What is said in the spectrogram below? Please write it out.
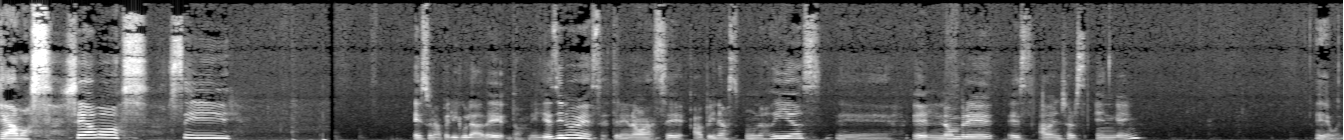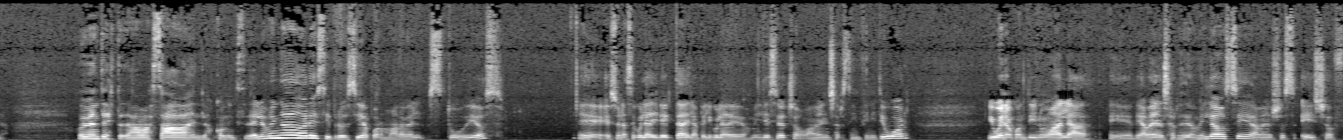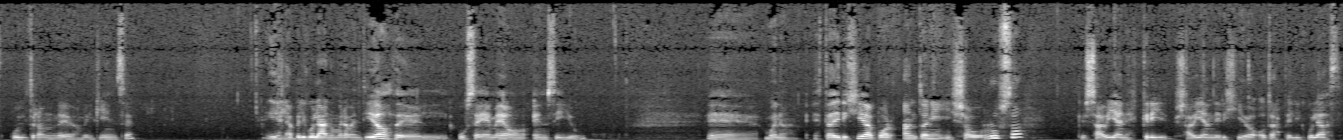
Llegamos, llegamos, sí. Es una película de 2019, se estrenó hace apenas unos días. Eh, el nombre es Avengers Endgame. Eh, bueno, obviamente está basada en los cómics de los Vengadores y producida por Marvel Studios. Eh, es una secuela directa de la película de 2018, Avengers Infinity War. Y bueno, continúa la eh, de Avengers de 2012, Avengers Age of Ultron de 2015. Y es la película número 22 del UCM o MCU. Eh, bueno, está dirigida por Anthony y Joe Russo, que ya habían, escrito, ya habían dirigido otras películas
